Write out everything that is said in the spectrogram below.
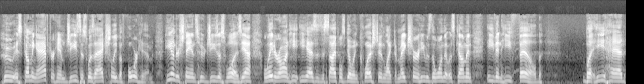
who is coming after him, Jesus, was actually before him. He understands who Jesus was. Yeah, later on, he, he has his disciples go and question, like to make sure he was the one that was coming. Even he failed but he had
